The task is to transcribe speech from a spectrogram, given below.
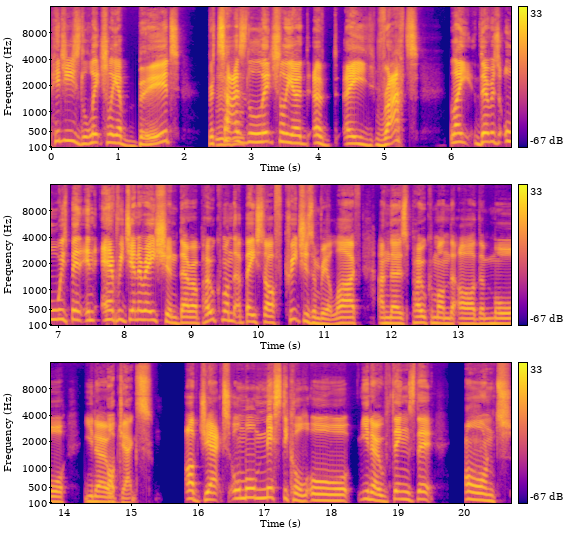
Pidgey's literally a bird. Rattata's mm-hmm. literally a, a, a rat. Like, there has always been, in every generation, there are Pokemon that are based off creatures in real life, and there's Pokemon that are the more, you know, Objects. objects or more mystical or you know things that aren't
